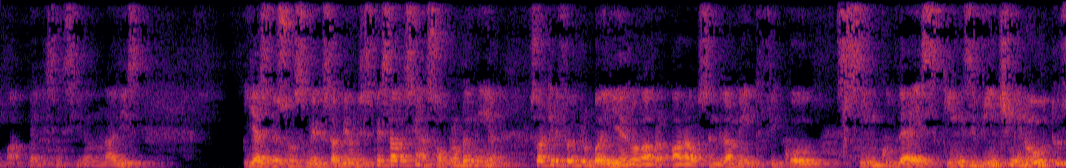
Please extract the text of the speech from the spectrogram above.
uma pele sensível no nariz, e as pessoas meio que sabiam disso, pensavam assim, ah, só um probleminha. Só que ele foi pro banheiro lá para parar o sangramento, ficou 5, 10, 15, 20 minutos.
